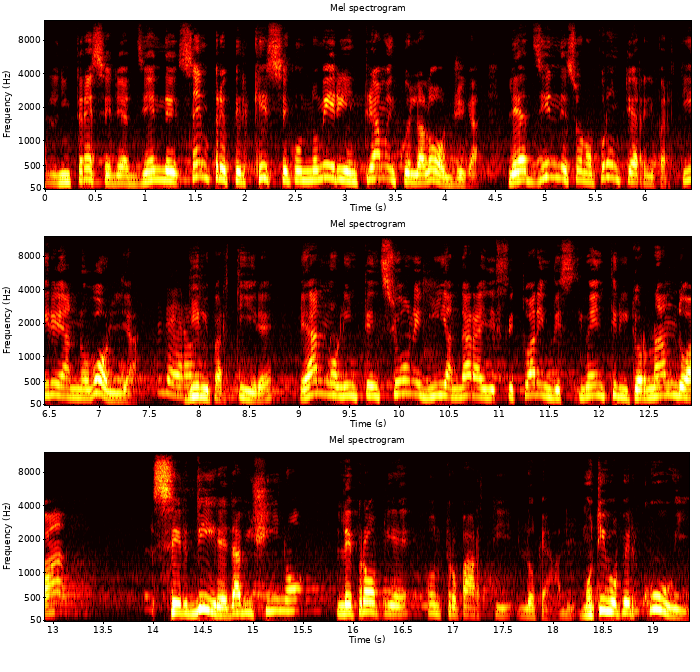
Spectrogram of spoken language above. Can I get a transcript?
l'interesse delle aziende sempre perché secondo me rientriamo in quella logica. Le aziende sono pronte a ripartire e hanno voglia di ripartire e hanno l'intenzione di andare ad effettuare investimenti ritornando a servire da vicino le proprie controparti locali. Motivo per cui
